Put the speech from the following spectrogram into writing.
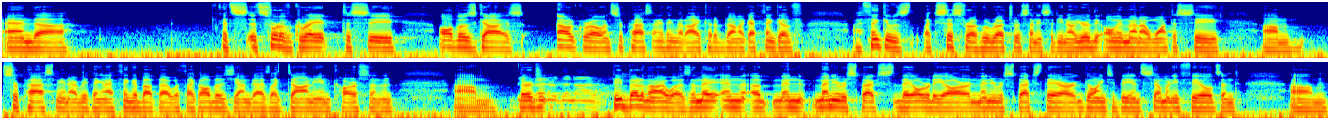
And uh, it's, it's sort of great to see all those guys outgrow and surpass anything that I could have done. Like I think of, I think it was like Cicero who wrote to us and he said, you know, you're the only man I want to see um, surpass me and everything. And I think about that with like all those young guys like Donnie and Carson and. Um, be they're better than I was. Be better than I was, and they, and uh, in many respects, they already are. In many respects, they are going to be in so many fields, and um,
